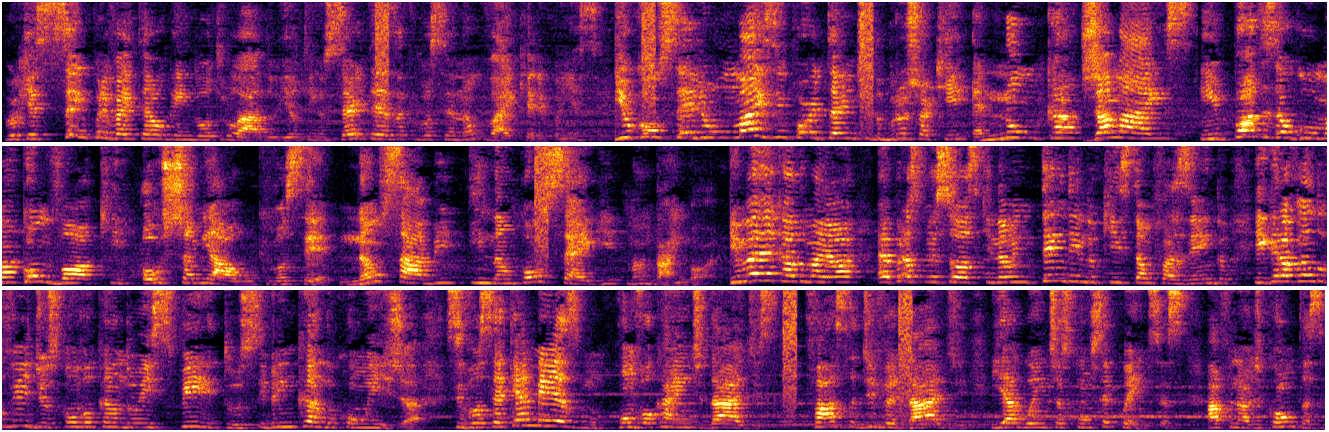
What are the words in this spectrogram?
Porque sempre vai ter alguém do outro lado e eu tenho certeza que você não vai querer conhecer. E o conselho mais importante do bruxo aqui é nunca, jamais, em hipótese alguma, convoque ou chame algo que você não sabe e não consegue mandar embora. E o meu recado maior é para as pessoas que não entendem do que estão fazendo e gravando vídeos convocando espíritos e brincando com Ija se você quer mesmo convocar entidades, faça de verdade e aguente as consequências. Afinal de contas,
